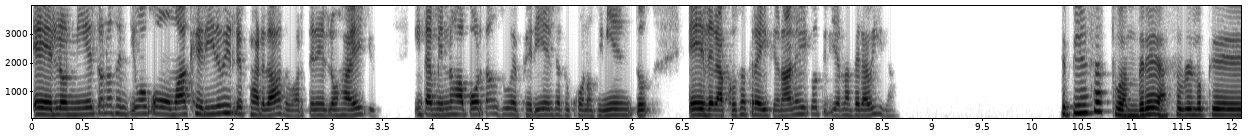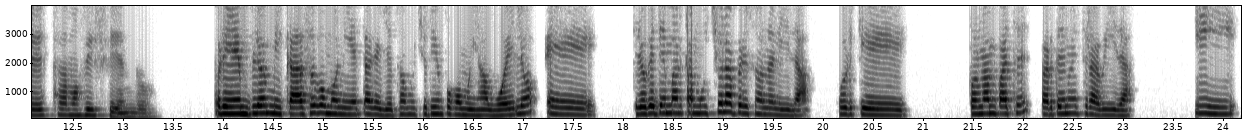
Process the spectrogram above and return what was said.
Eh, los nietos nos sentimos como más queridos y respaldados al tenerlos a ellos. Y también nos aportan sus experiencias, sus conocimientos eh, de las cosas tradicionales y cotidianas de la vida. ¿Qué piensas tú, Andrea, sobre lo que estamos diciendo? Por ejemplo, en mi caso como nieta, que yo he estado mucho tiempo con mis abuelos, eh, creo que te marca mucho la personalidad, porque forman parte, parte de nuestra vida. Y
